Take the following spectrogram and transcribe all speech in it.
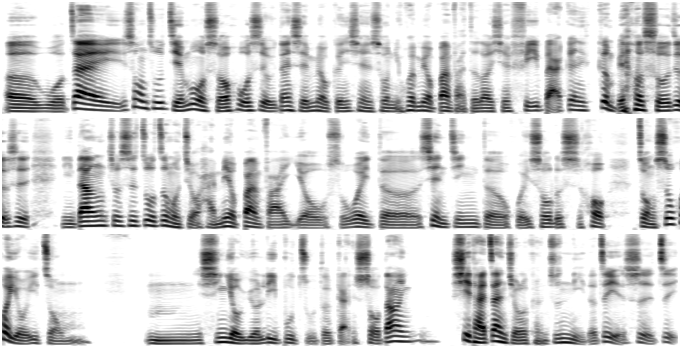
呃，我在送出节目的时候，或是有一段时间没有更新的时候，你会没有办法得到一些 feedback，更更不要 说就是你当就是做这么久还没有办法有所谓的现金的回收的时候，总是会有一种嗯心有余而力不足的感受。当然，戏台站久了，可能就是你的，这也是这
